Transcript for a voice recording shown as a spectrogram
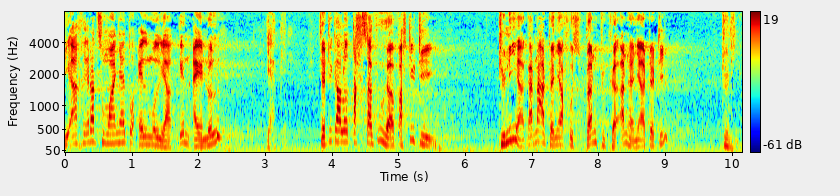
Di akhirat semuanya itu ilmu yakin, ainul yakin. Jadi kalau tahsabuha pasti di dunia karena adanya khusban dugaan hanya ada di dunia.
